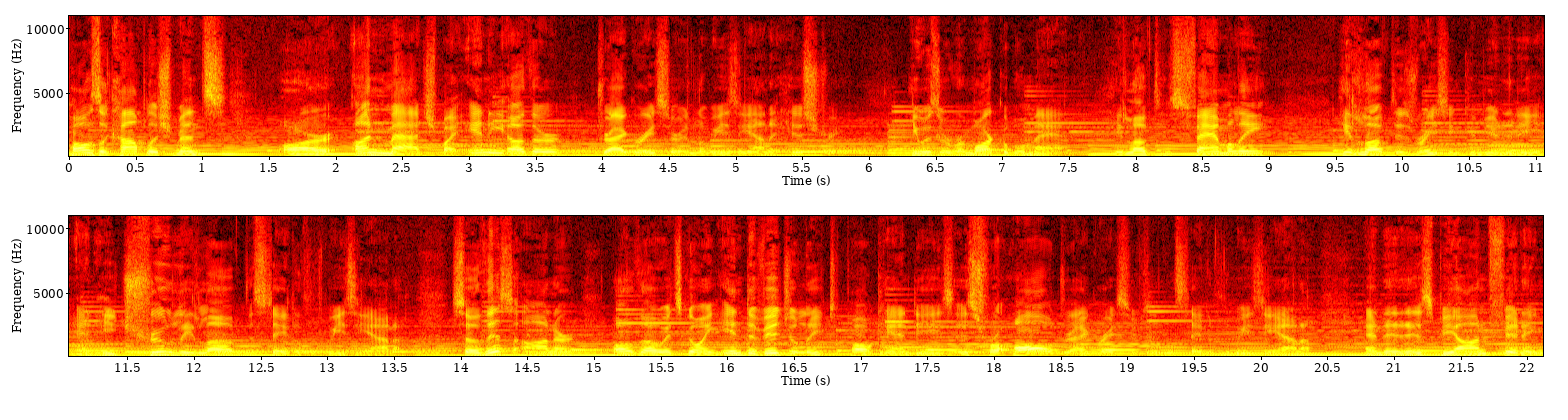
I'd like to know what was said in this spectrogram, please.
Paul's accomplishments are unmatched by any other drag racer in Louisiana history. He was a remarkable man. He loved his family, he loved his racing community, and he truly loved the state of Louisiana. So this honor, although it's going individually to Paul Candies, is for all drag racers in the state of Louisiana, and it is beyond fitting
